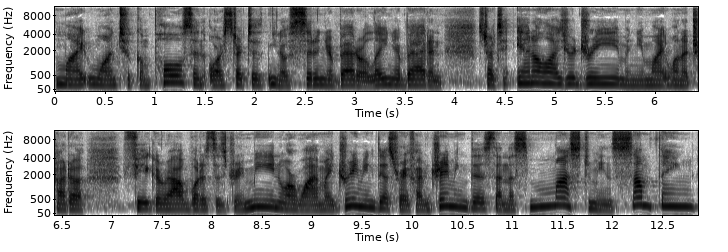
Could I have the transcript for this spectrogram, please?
might want to compulse and or start to you know sit in your bed or lay in your bed and start to analyze your dream. And you might want to try to figure out what does this dream mean? Or why am i dreaming this? Or if i'm dreaming this then this must mean something.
